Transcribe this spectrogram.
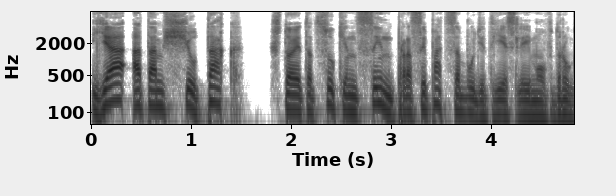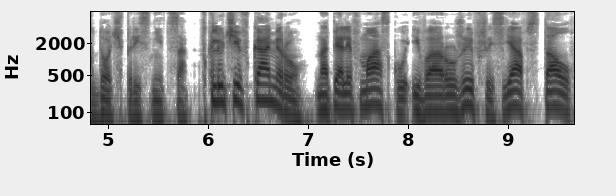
Я отомщу так, что этот сукин сын просыпаться будет, если ему вдруг дочь приснится. Включив камеру, напялив маску и вооружившись, я встал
